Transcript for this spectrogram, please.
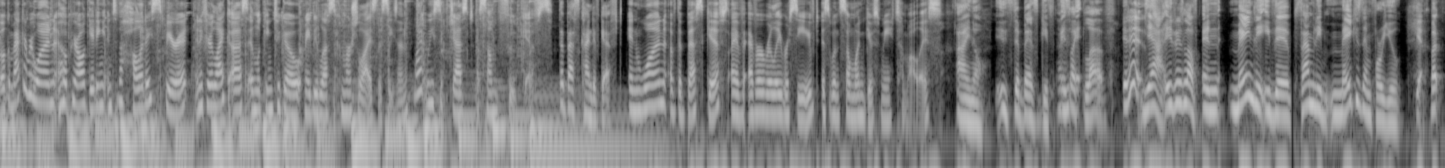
Welcome back, everyone. I hope you're all getting into the holiday spirit. And if you're like us and looking to go maybe less commercialized this season, might we suggest some food gifts? The best kind of gift. And one of the best gifts I have ever really received is when someone gives me tamales. I know it's the best gift. It's like love. It is. yeah, it is love, and mainly if the family makes them for you. Yeah. But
